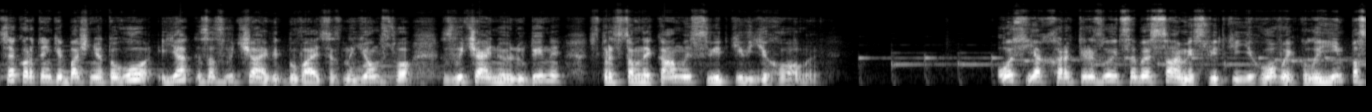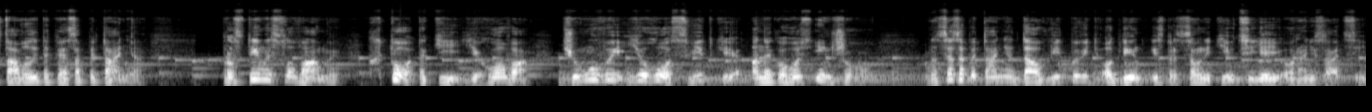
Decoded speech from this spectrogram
Це коротеньке бачення того, як зазвичай відбувається знайомство звичайної людини з представниками свідків Єгови. Ось як характеризують себе самі свідки Єгови, коли їм поставили таке запитання. Простими словами, хто такий Єгова, чому ви його свідки, а не когось іншого? На це запитання дав відповідь один із представників цієї організації.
